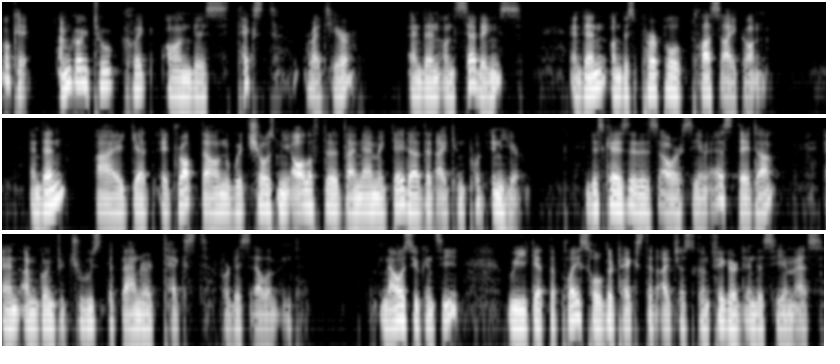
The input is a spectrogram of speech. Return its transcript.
Okay, I'm going to click on this text right here and then on settings and then on this purple plus icon. And then I get a drop down which shows me all of the dynamic data that I can put in here. In this case, it is our CMS data, and I'm going to choose the banner text for this element. Now, as you can see, we get the placeholder text that I just configured in the CMS.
